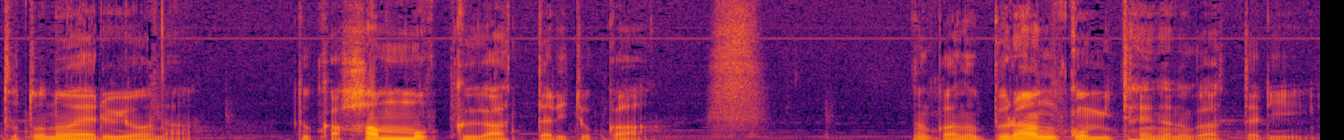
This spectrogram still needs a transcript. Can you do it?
整えるようなとかハンモックがあったりとかなんかあのブランコみたいなのがあったり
